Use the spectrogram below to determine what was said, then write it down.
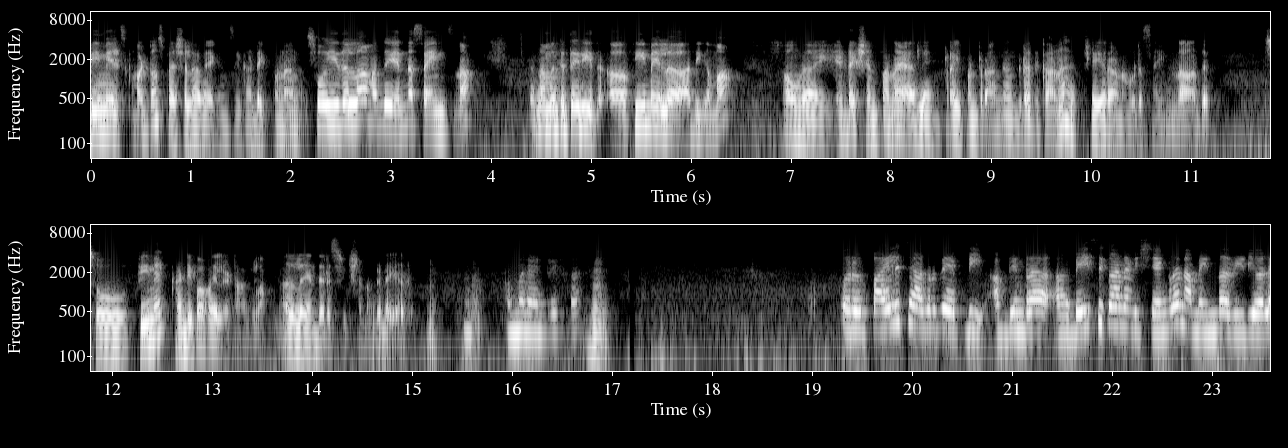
ஃபீமேல்ஸ்க்கு மட்டும் ஸ்பெஷலாக வேகன்சி கண்டக்ட் பண்ணாங்க. ஸோ இதெல்லாம் வந்து என்ன சயின்ஸ்னா நமக்கு தெரியுது. ஃபீமேல அதிகமாக அவங்க இண்டக்ஷன் பண்ண ஏர்லைன் ட்ரை பண்ணுறாங்கங்கிறதுக்கான கிளியரான ஒரு சைன் தான் அது. ஸோ ஃபீமேல் கண்டிப்பாக பைலட் ஆகலாம். அதில் எந்த ரெஸ்ட்ரிக்ஷனும் கிடையாது. ரொம்ப நன்றி சார். ஒரு பைலட் ஆகுறது எப்படி அப்படின்ற பேசிக்கான விஷயங்களை நம்ம இந்த வீடியோல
